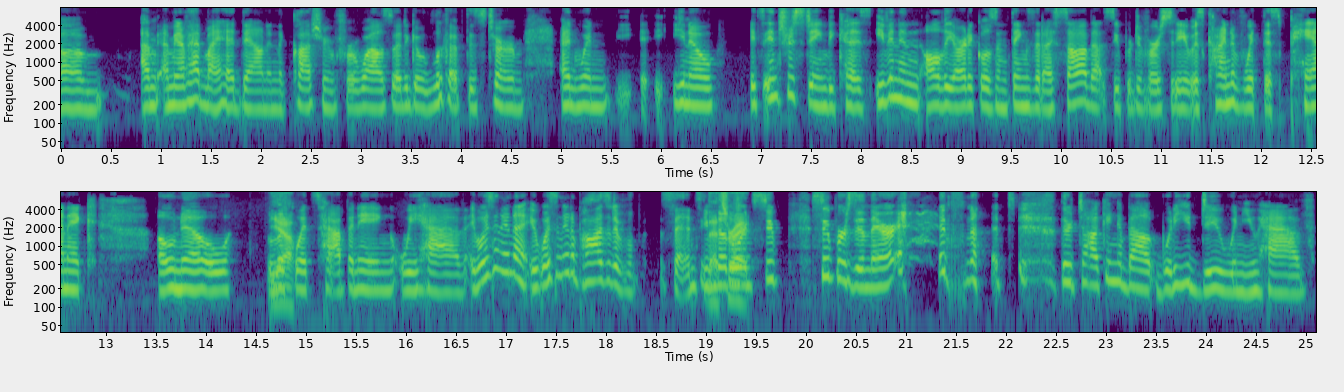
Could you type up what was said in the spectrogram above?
um, I, I mean, I've had my head down in the classroom for a while, so I had to go look up this term. And when, you know, it's interesting because even in all the articles and things that I saw about super diversity, it was kind of with this panic oh no, look yeah. what's happening. We have it wasn't in a it wasn't in a positive sense, even That's though the right. word super, super's in there. it's not. They're talking about what do you do when you have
